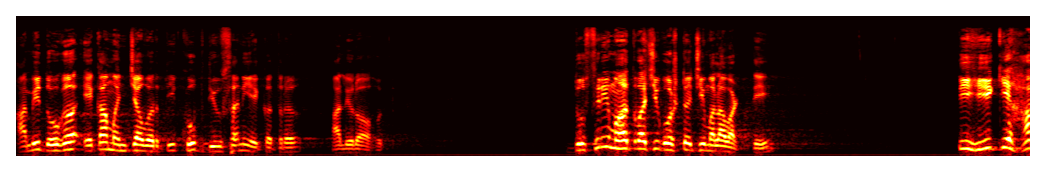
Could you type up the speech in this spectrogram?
आम्ही दोघं एका मंचावरती खूप दिवसांनी एकत्र आलेलो आहोत. दुसरी महत्वाची गोष्ट जी मला वाटते ती ही की हा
